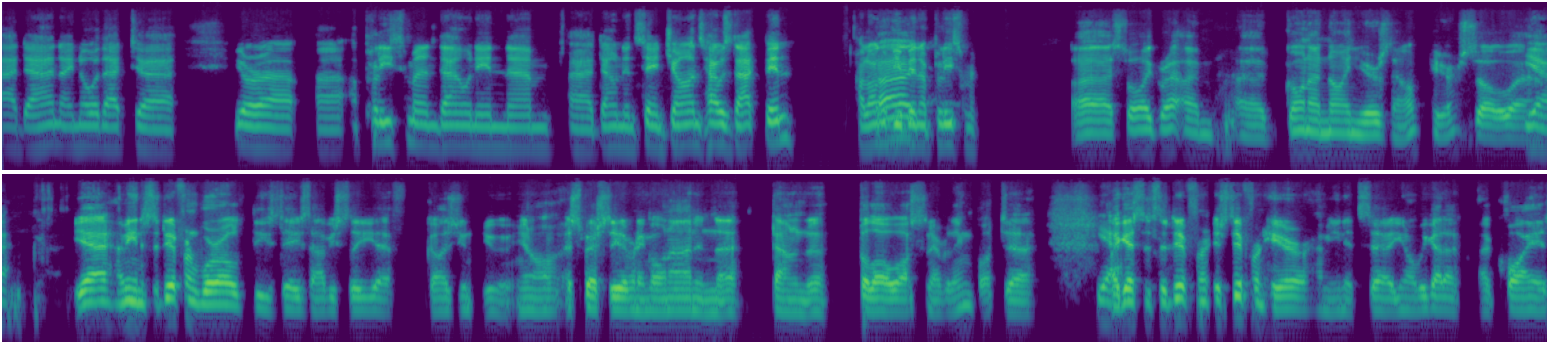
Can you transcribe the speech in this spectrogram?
uh, Dan, I know that uh, you're a, a, policeman down in um, uh, down in St. John's. How's that been? How long have you uh, been a policeman? so I am going on nine years now here. So yeah, yeah. I mean, it's a different world these days, obviously, because you, you, you know, especially everything going on in the down in the below us and everything. But yeah, I guess it's a different. It's different here. I mean, it's you know, we got a, a quiet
